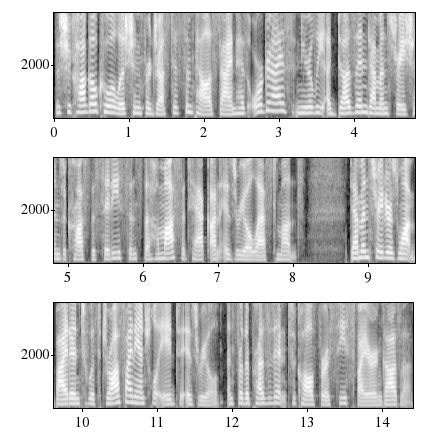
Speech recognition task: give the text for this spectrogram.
The Chicago Coalition for Justice in Palestine has organized nearly a dozen demonstrations across the city since the Hamas attack on Israel last month. Demonstrators want Biden to withdraw financial aid to Israel and for the president to call for a ceasefire in Gaza.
